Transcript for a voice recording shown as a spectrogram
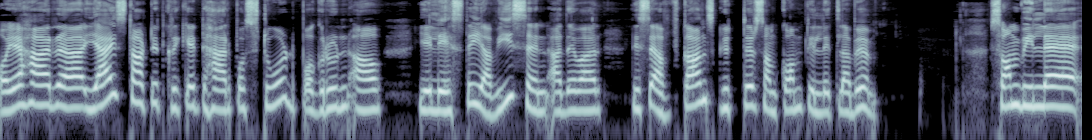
Og jeg har uh, Jeg startet cricket her på Stord på grunn av Jeg leste i avisen at det var disse afghanske gutter som kom til Litlabø som ville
